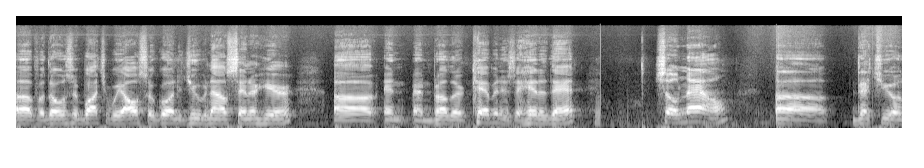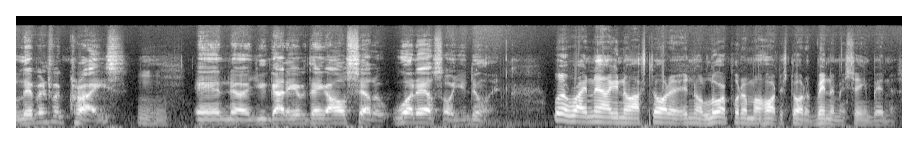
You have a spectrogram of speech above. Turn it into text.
uh, for those who watch. We also go in the juvenile center here, uh, and and brother Kevin is the head of that. So now uh, that you are living for Christ Mm-hmm. and uh, you got everything all settled, what else are you doing? Well, right now, you know, I started. You know, Lord put in my heart to start a vending machine business.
